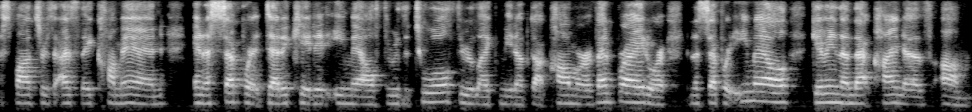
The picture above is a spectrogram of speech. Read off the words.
sponsors as they come in in a separate dedicated email through the tool through like meetup.com or eventbrite or in a separate email giving them that kind of um,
